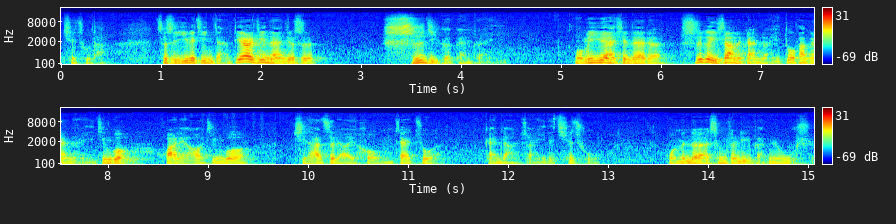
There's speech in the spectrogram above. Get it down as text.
切除它，这是一个进展。第二进展就是十几个肝转移。我们医院现在的十个以上的肝转移，多发肝转移，经过化疗，经过其他治疗以后，我们再做肝脏转移的切除，我们的生存率百分之五十，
